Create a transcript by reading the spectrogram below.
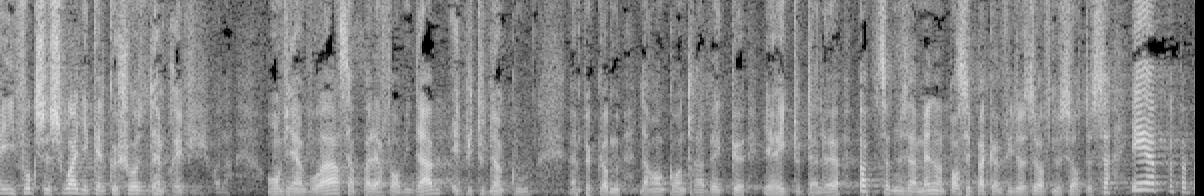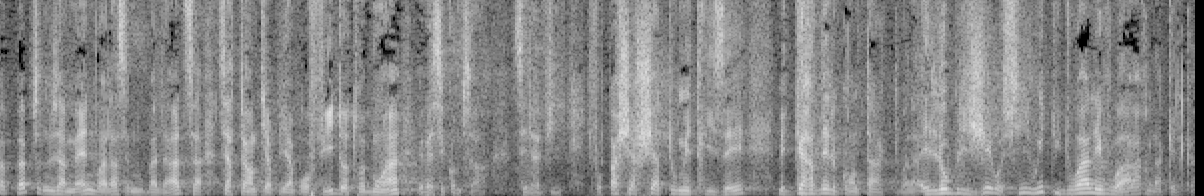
il faut que ce soit, il y ait quelque chose d'imprévu. On vient voir, ça n'a pas l'air formidable, et puis tout d'un coup, un peu comme la rencontre avec Eric euh, tout à l'heure, ça nous amène, on ne pensait pas qu'un philosophe nous sorte ça, et hop, hop, hop, hop, ça nous amène, voilà, ça nous balade, ça, certains en tirent bien profit, d'autres moins, et bien c'est comme ça c'est la vie. Il ne faut pas chercher à tout maîtriser, mais garder le contact. Voilà. Et l'obliger aussi, oui, tu dois aller voir là quelqu'un.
